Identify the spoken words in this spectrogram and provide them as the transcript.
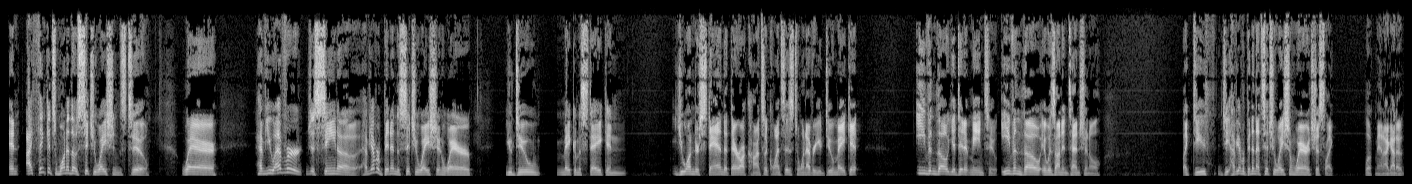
And I think it's one of those situations, too, where have you ever just seen a, have you ever been in the situation where you do make a mistake and you understand that there are consequences to whenever you do make it, even though you didn't mean to, even though it was unintentional. Like, do you, do you have you ever been in that situation where it's just like, look, man, I gotta,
